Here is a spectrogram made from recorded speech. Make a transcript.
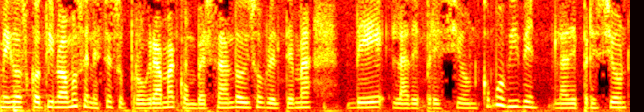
Amigos, continuamos en este subprograma conversando hoy sobre el tema de la depresión. ¿Cómo viven la depresión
